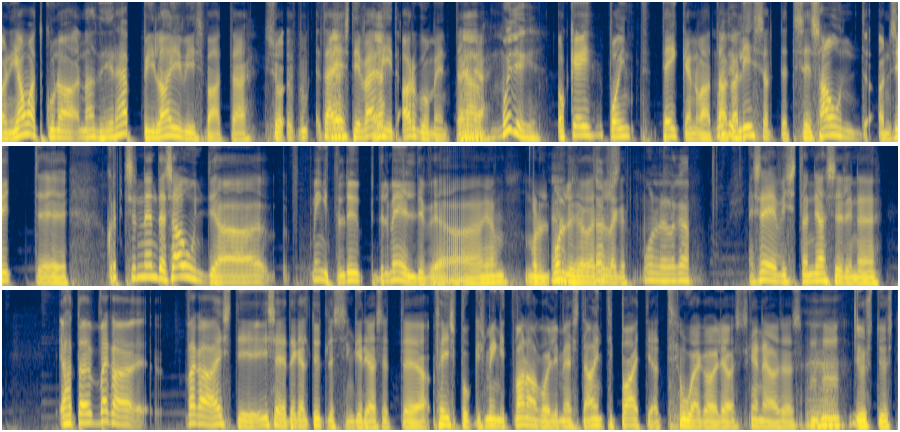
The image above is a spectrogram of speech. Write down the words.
on jamad, kuna nad ei räpi laivis, vaata. täiesti valid argument ja onju. muidugi okei okay,, point taken, vaata, aga lihtsalt, et see sound on sitt. kurat, see on nende sound ja mingitel tüüpidel meeldib ja, jah, mul, mul ei ole sellega. mul ei ole ka. see vist on jah, selline, jah, ta väga, väga hästi ise tegelikult ütles siin kirjas, et äh, Facebookis mingit vanakoolimeeste antipaatiat uue kooli skeene osas mm. -hmm, just, just.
